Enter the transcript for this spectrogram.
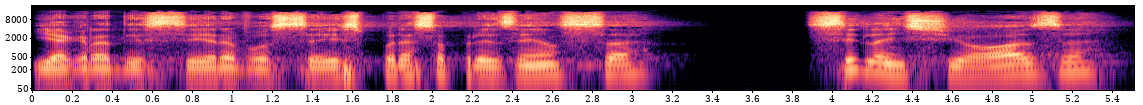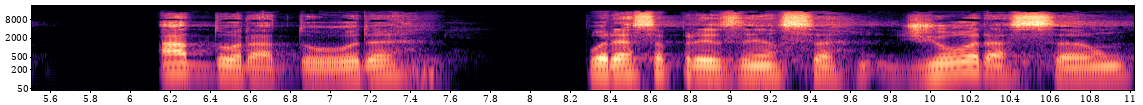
e agradecer a vocês por essa presença silenciosa, adoradora, por essa presença de oração,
